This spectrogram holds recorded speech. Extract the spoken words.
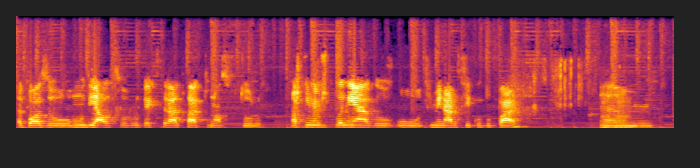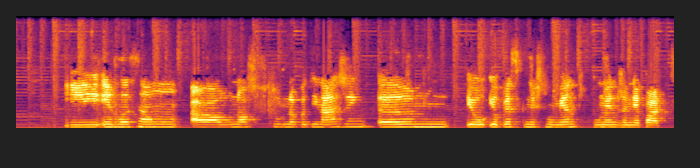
após o Mundial sobre o que é que será de facto o nosso futuro. Nós tínhamos planeado o terminar o ciclo do par. Uhum. Um, e em relação ao nosso futuro na patinagem, um, eu, eu penso que neste momento, pelo menos a minha parte,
